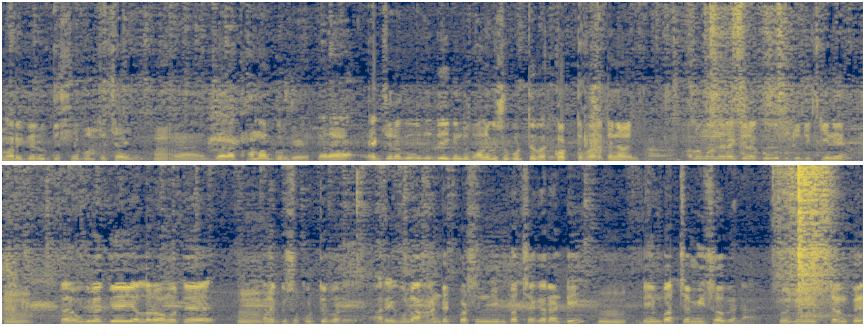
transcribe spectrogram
আমার এদের উদ্দেশ্যে বলতে চাই যারা খামার করবে তারা এক জোড়া কবুতর দিয়ে কিন্তু ভালো কিছু করতে পারে। করতে পারে তাই না ভাই? হ্যাঁ, ভালো মানের এক জোড়া কবুতর যদি কিনে তাহলে ওগুলো দিয়েই আল্লাহ রহমতে অনেক কিছু করতে পারে। আর এগুলো হান্ড্রেড পার্সেন্ট ডিম পাচ্ছে গ্যারান্টি ডিম বাচ্চা মিস হবে না। প্রয়োজনীয় স্টাম্পে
